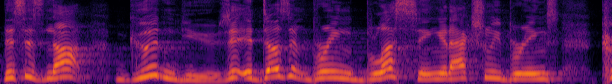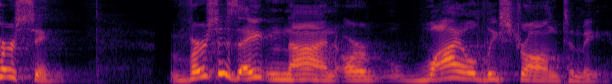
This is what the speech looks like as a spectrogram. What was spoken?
This is not good news. It doesn't bring blessing, it actually brings cursing. Verses 8 and 9 are wildly strong to me.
